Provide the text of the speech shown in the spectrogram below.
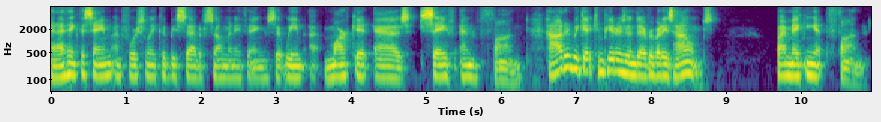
And I think the same, unfortunately, could be said of so many things that we uh, market as safe and fun. How did we get computers into everybody's homes? By making it fun.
